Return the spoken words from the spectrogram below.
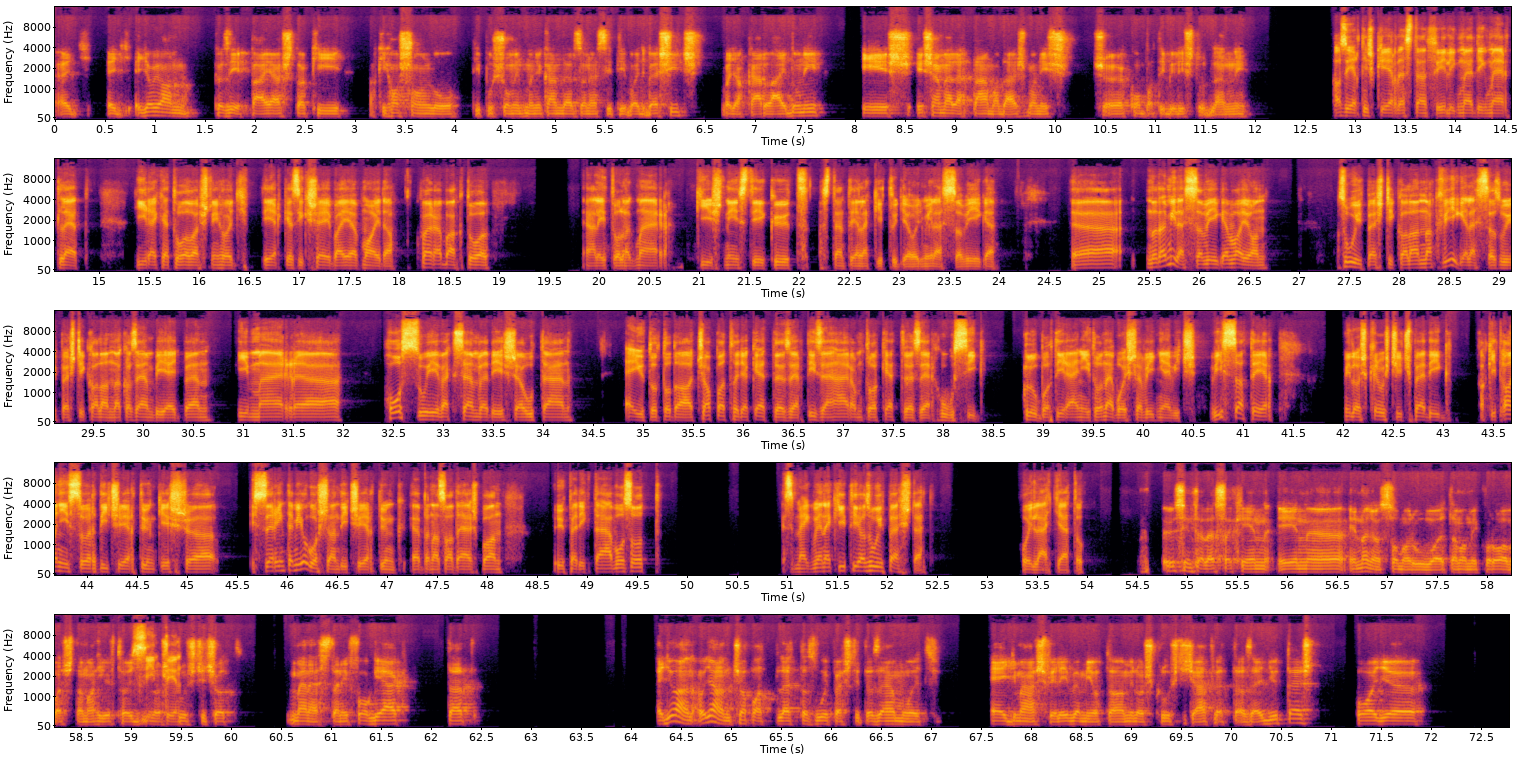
egy, egy, egy olyan középpályást, aki, aki hasonló típusú, mint mondjuk Anderson City vagy Besic, vagy akár Lajduni, és, és emellett támadásban is kompatibilis tud lenni. Azért is kérdeztem félig meddig, mert lehet híreket olvasni, hogy érkezik Sejbájev majd a Karabaktól, állítólag már ki is nézték őt, aztán tényleg ki tudja, hogy mi lesz a vége. Na de mi lesz a vége vajon? Az újpesti kalannak, vége lesz az újpesti kalannak az NB1-ben, immár hosszú évek szenvedése után eljutott oda a csapat, hogy a 2013-tól 2020-ig klubot irányító Nebojsa Vignyevics visszatért, Milos Kruscsics pedig, akit annyiszor dicsértünk, és, és szerintem jogosan dicsértünk ebben az adásban, ő pedig távozott. Ez megvenekíti az új Pestet? Hogy látjátok? Őszinte leszek, én, én, én nagyon szomorú voltam, amikor olvastam a hírt, hogy Szintén. Kruscsicsot meneszteni fogják. Tehát egy olyan, olyan csapat lett az Újpest itt az elmúlt egy-másfél évben, mióta Milos Krust is átvette az együttest, hogy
